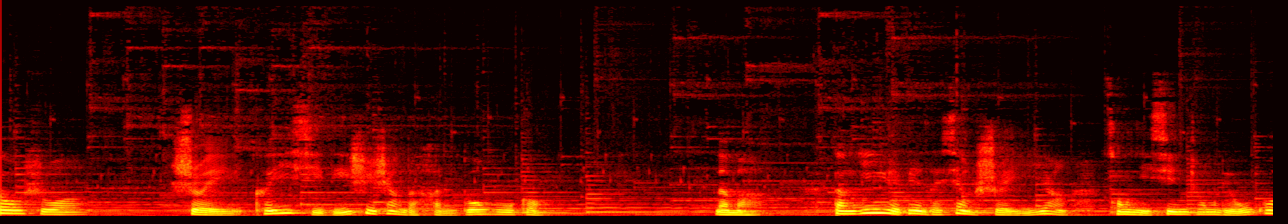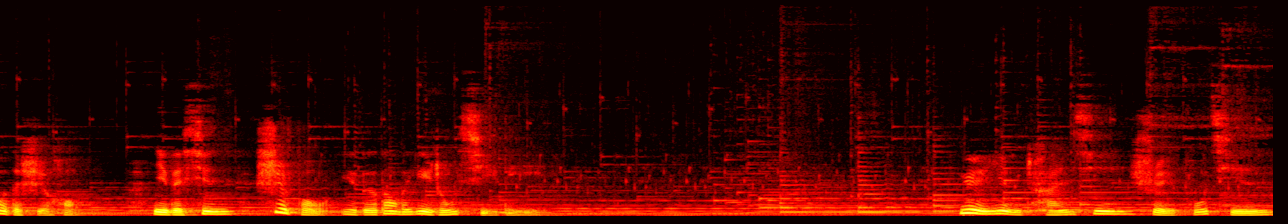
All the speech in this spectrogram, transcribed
都说水可以洗涤世上的很多污垢。那么，当音乐变得像水一样从你心中流过的时候，你的心是否也得到了一种洗涤？月映禅心，水浮琴，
